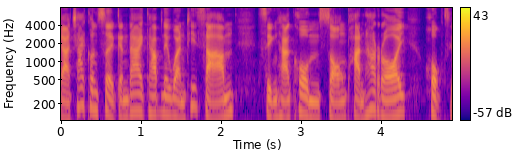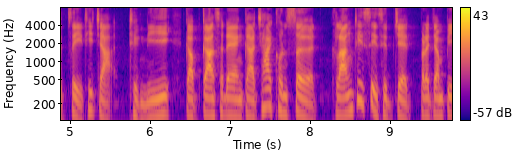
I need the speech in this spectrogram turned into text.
การชาติคอนเสิร์ตกันได้ครับ ในวันที่ 3 สิงหาคม 2564 ที่จะถึงนี้กับการแสดงการชาติคอนเสิร์ต ครั้งที่ 47 ประจำปี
